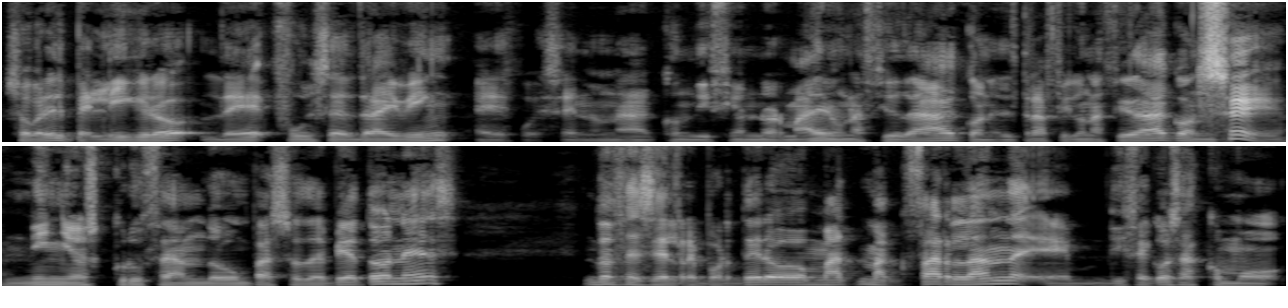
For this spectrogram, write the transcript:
sobre el peligro de full self driving eh, pues en una condición normal en una ciudad con el tráfico en una ciudad con niños cruzando un paso de peatones. Entonces el reportero Matt McFarland eh, dice cosas como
